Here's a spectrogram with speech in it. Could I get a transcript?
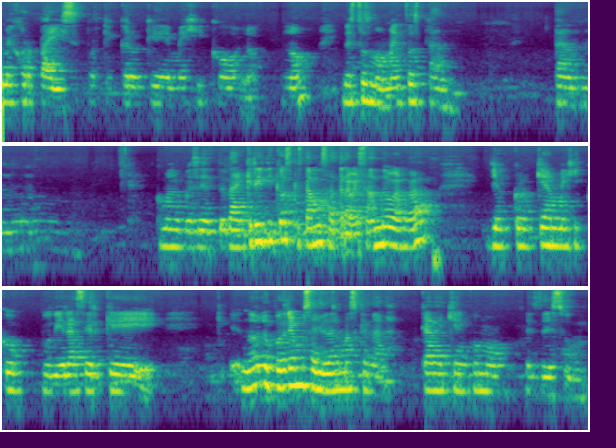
mejor país, porque creo que México, ¿no? En estos momentos tan, tan, ¿cómo tan críticos que estamos atravesando, ¿verdad? Yo creo que a México pudiera ser que, ¿no? Lo podríamos ayudar más que nada, cada quien como desde su,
